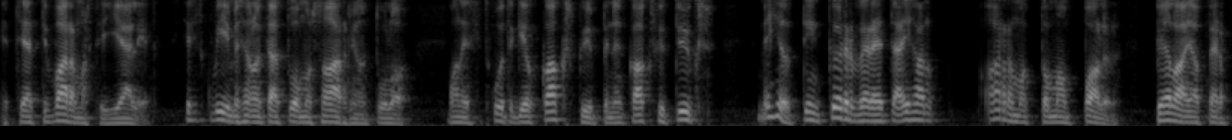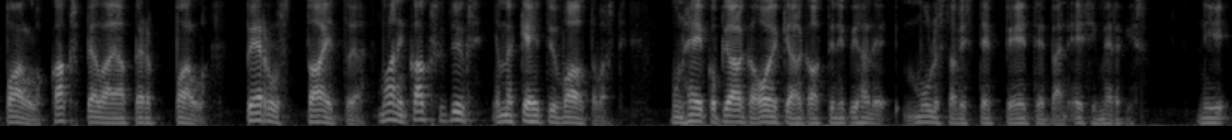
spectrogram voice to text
Että se jätti varmasti jäljen. Ja sitten kun viimeisen oli tämä Tuomo Saarnion tulo, mä olin sitten kuitenkin jo 20, 21, me hiottiin körvereitä ihan armottoman paljon. Pelaaja per pallo, kaksi pelaajaa per pallo, perustaitoja. Mä olin 21 ja mä kehityin valtavasti mun heikompi jalka, oikea jalka otti niin ihan mullistavia steppejä eteenpäin esimerkiksi. Niin,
